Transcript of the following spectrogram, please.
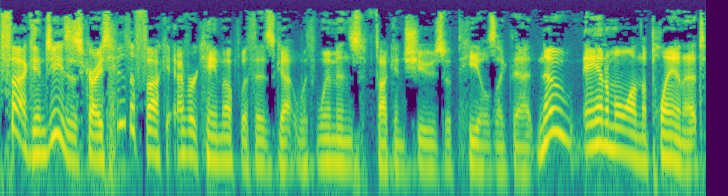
Fucking Jesus Christ! Who the fuck ever came up with this gut with women's fucking shoes with heels like that? No animal on the planet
